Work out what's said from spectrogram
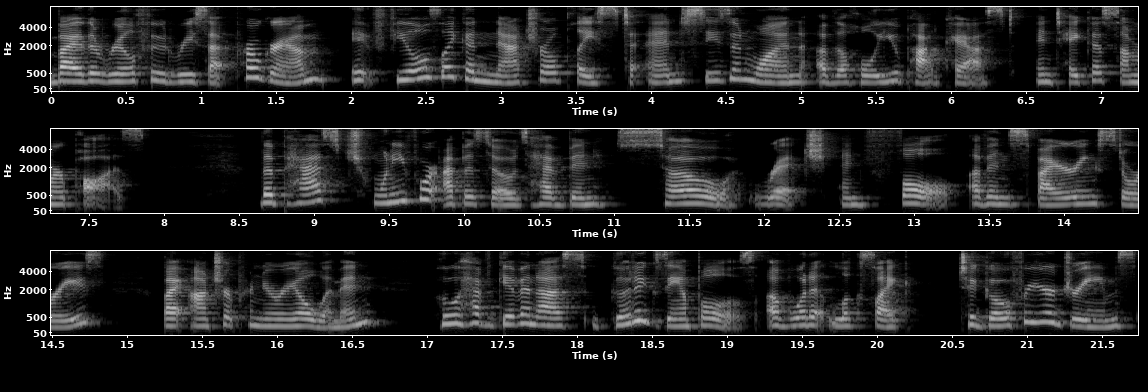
by the Real Food Reset program, it feels like a natural place to end season one of the Whole You podcast and take a summer pause. The past 24 episodes have been so rich and full of inspiring stories by entrepreneurial women who have given us good examples of what it looks like to go for your dreams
